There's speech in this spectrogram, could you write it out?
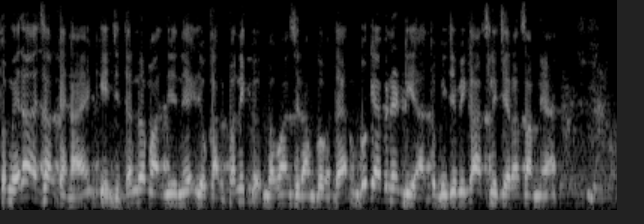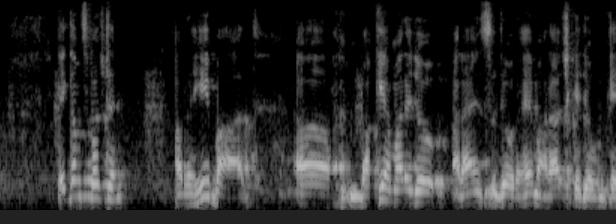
तो मेरा ऐसा कहना है कि जितेंद्र मांझी ने जो काल्पनिक भगवान श्री राम को बताया, उनको कैबिनेट दिया तो बीजेपी का असली चेहरा सामने आया। एकदम स्पष्ट है। और रही बात अ, बाकी हमारे जो अलायंस जो रहे महाराष्ट्र के जो उनके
